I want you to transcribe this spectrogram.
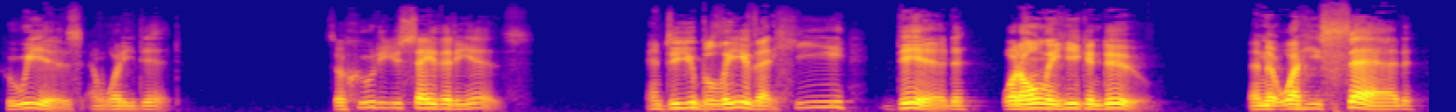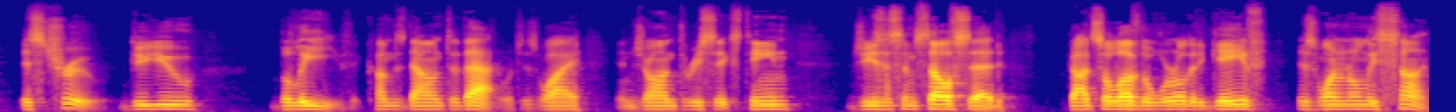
who he is and what he did. So, who do you say that he is? And do you believe that he did what only he can do and that what he said is true? Do you believe? It comes down to that, which is why in John 3:16 Jesus himself said, God so loved the world that he gave his one and only son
